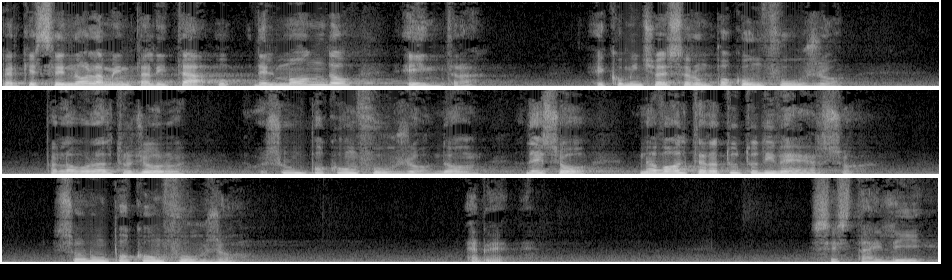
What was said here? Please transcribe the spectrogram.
perché se no la mentalità uh, del mondo entra e comincio a essere un po' confuso. Parlavo l'altro giorno, sono un po' confuso, Don. Adesso una volta era tutto diverso. Sono un po' confuso. E beh, se stai lì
